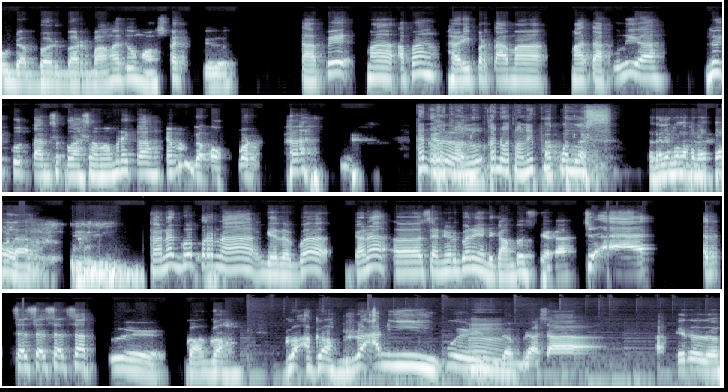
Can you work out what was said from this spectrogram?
udah barbar banget tuh ngospek gitu. Tapi ma, apa hari pertama mata kuliah lu ikutan sekelas sama mereka emang gak awkward kan urat Gitu. malu kan urat malu putus Makanya gue gak pernah mulu kan. karena gue pernah gitu gue karena eh, senior gue nih di kampus ya kan Cet, set set set set wih gagah gagah berani. Wih Hmm. udah berasa gitu tuh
